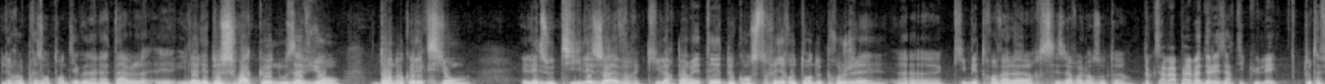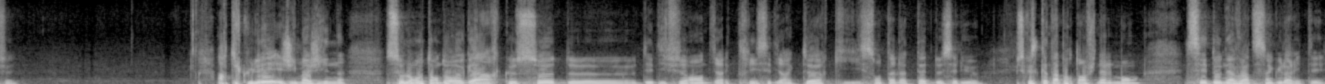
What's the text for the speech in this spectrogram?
les représentants diagonales à table. il allait de soi que nous avions dans nos collections les outils, les œuvres qui leur permettaient de construire autant de projets euh, qui mettraient en valeur ces œuvres et leurs auteurs. Donc ça va permettre de les articuler. Tout à fait. Articuler, et j'imagine, selon autant de regards que ceux de, des différentes directrices et directeurs qui sont à la tête de ces lieux. Puisque ce qui est important finalement, c'est donner à voir des singularités.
